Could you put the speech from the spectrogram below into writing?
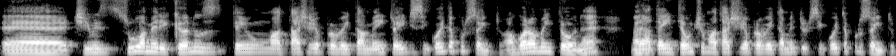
é, times sul-americanos têm uma taxa de aproveitamento aí de 50%. Agora aumentou, né? Mas até então tinha uma taxa de aproveitamento de 50%,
